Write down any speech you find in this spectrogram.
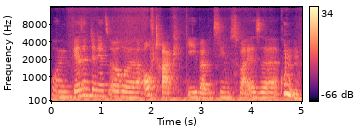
Und wer sind denn jetzt eure Auftraggeber bzw. Kunden?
